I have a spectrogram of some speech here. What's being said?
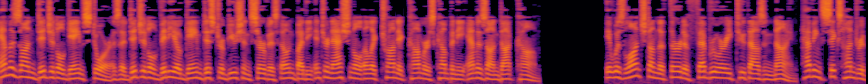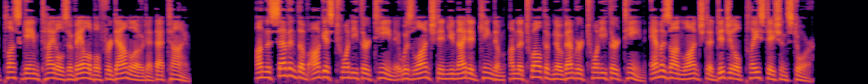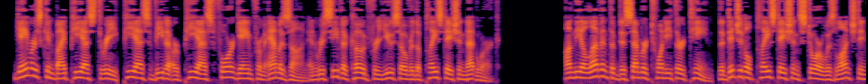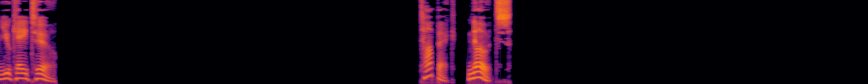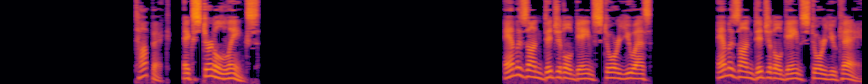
Amazon Digital Game Store is a digital video game distribution service owned by the international electronic commerce company Amazon.com. It was launched on 3 February 2009, having 600-plus game titles available for download at that time. On 7 August 2013 it was launched in United Kingdom, on 12 November 2013, Amazon launched a digital PlayStation Store. Gamers can buy PS3, PS Vita or PS4 game from Amazon and receive a code for use over the PlayStation Network. On the 11th of December 2013, the digital PlayStation Store was launched in UK too. Topic Notes Topic External links Amazon Digital Game Store US Amazon Digital Game Store UK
